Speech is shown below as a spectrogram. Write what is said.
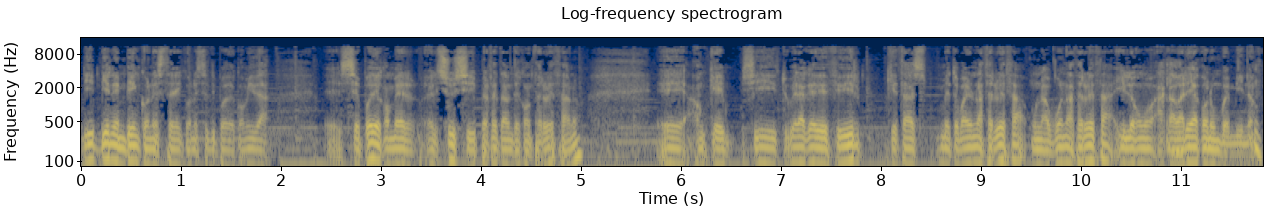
vi- vienen bien con este con este tipo de comida. Eh, se puede comer el sushi perfectamente con cerveza, ¿no? Eh, aunque si tuviera que decidir, quizás me tomaría una cerveza, una buena cerveza, y luego acabaría con un buen vino.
